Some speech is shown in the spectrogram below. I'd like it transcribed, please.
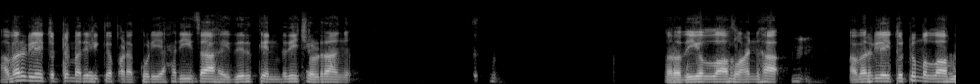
அவர்களை தொட்டும் அறிவிக்கப்படக்கூடிய ஹதீஸாக இது இருக்கு என்பதை சொல்றாங்க. ரதியுல்லாஹு அன்ஹா அவர்களை தொட்டும் அல்லாஹு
